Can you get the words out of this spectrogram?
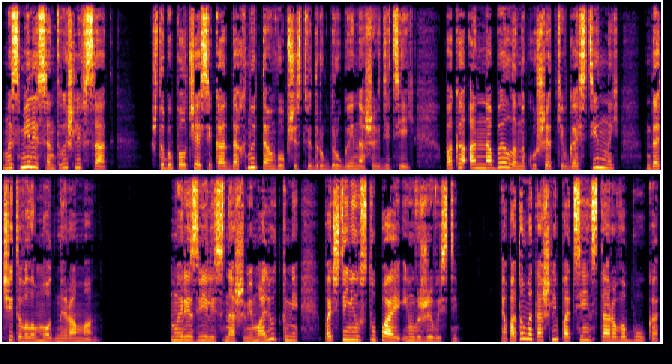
Мы с Миллисент вышли в сад, чтобы полчасика отдохнуть там в обществе друг друга и наших детей, пока Аннабелла на кушетке в гостиной дочитывала модный роман. Мы резвились с нашими малютками, почти не уступая им в живости. А потом отошли под тень старого бука,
